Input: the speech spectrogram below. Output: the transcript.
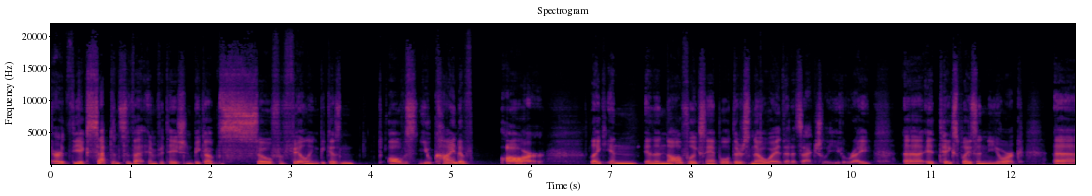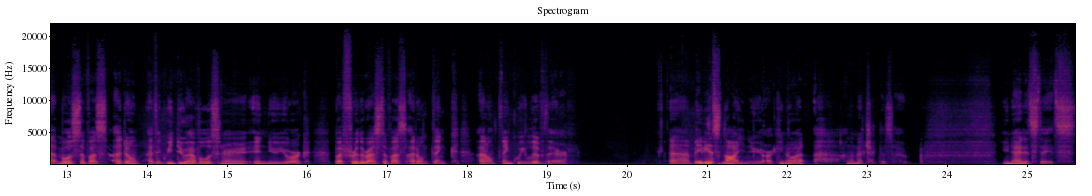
or the acceptance of that invitation becomes so fulfilling because all of you kind of are. Like in in the novel example there's no way that it's actually you right? Uh, it takes place in new york uh, most of us i don't i think we do have a listener in new york but for the rest of us i don't think i don't think we live there. Uh, maybe it's not new york. You know what? I'm gonna check this out. United states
